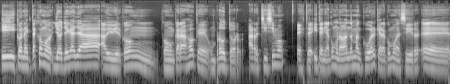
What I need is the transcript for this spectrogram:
Y conectas como. Yo llegué allá a vivir con, con un carajo que, un productor arrechísimo. Este, y tenía como una banda en Vancouver que era como decir eh,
